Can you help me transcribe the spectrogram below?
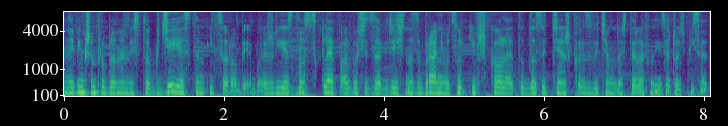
największym problemem jest to, gdzie jestem i co robię, bo jeżeli jest to mhm. sklep albo siedzę gdzieś na zebraniu córki w szkole, to dosyć ciężko jest wyciągnąć telefon i zacząć pisać.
